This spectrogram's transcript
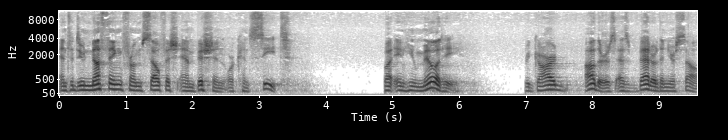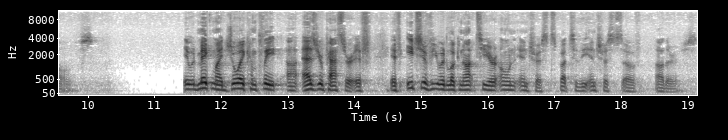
and to do nothing from selfish ambition or conceit, but in humility regard others as better than yourselves. It would make my joy complete uh, as your pastor if, if each of you would look not to your own interests, but to the interests of others.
